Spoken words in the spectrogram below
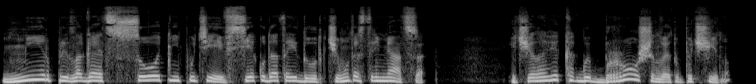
Мир предлагает сотни путей, все куда-то идут, к чему-то стремятся. И человек как бы брошен в эту пучину –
